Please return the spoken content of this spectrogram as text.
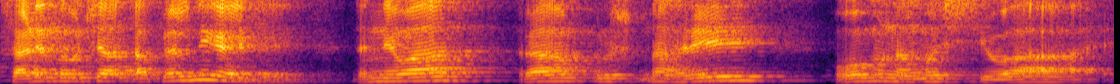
साडेनऊच्या आत आपल्याला निघायचं आहे धन्यवाद. रामकृष्ण हरी. ओम नम शिवाय.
